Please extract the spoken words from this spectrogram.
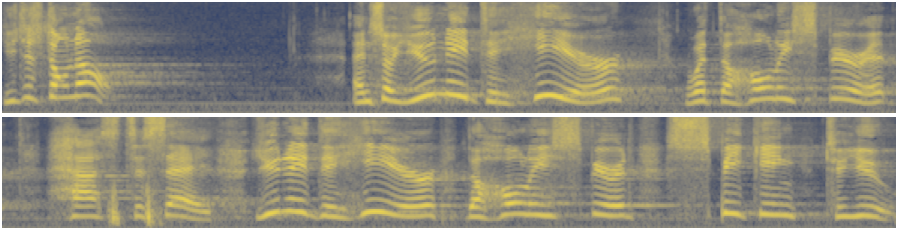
You just don't know. And so you need to hear what the Holy Spirit has to say. You need to hear the Holy Spirit speaking to you.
